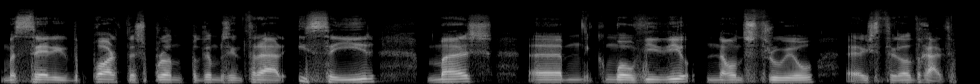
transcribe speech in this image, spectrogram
uma série de portas por onde podemos entrar e sair, mas um, como o vídeo não destruiu a estrela de rádio.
